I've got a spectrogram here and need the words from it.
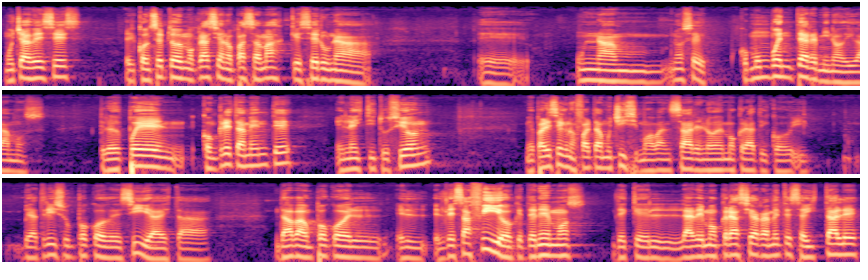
muchas veces el concepto de democracia no pasa más que ser una, eh, una no sé, como un buen término, digamos. Pero después, concretamente, en la institución, me parece que nos falta muchísimo avanzar en lo democrático. Y Beatriz un poco decía esta daba un poco el, desafío que tenemos de que la democracia realmente se instale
